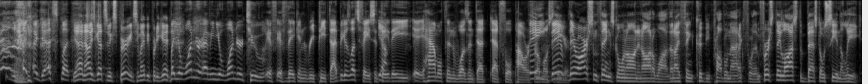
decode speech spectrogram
I guess. But Yeah, now he's got some experience. He might be pretty good. but you'll wonder. I mean, you'll wonder too if if they can repeat that because let's face it, Yeah. they they uh, Hamilton wasn't at at full power They- throughout most they- of the year. There are some things going on in Ottawa that I think could be problematic for them. First, they lost the best OC in the league,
